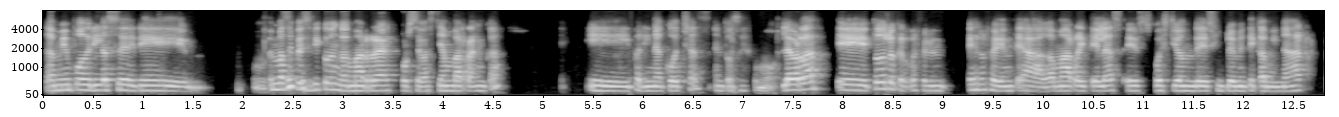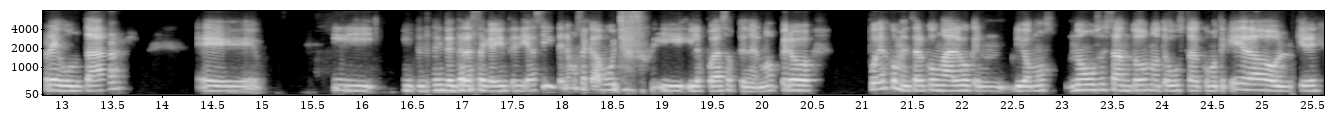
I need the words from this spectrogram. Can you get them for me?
También podría ser eh, más específico en Gamarra por Sebastián Barranca y Parina Cochas. Entonces, como la verdad, todo lo que es referente a Gamarra y telas es cuestión de simplemente caminar, preguntar eh, y intentar, intentar hasta que alguien te diga, sí, tenemos acá muchos y, los puedas obtener, ¿no? Pero puedes comenzar con algo que, digamos, no uses tanto, no te gusta cómo te queda o quieres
